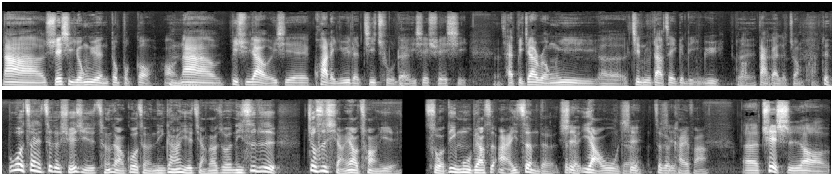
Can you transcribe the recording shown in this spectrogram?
那学习永远都不够哦，嗯那必须要有一些跨领域的基础的一些学习，才比较容易呃进入到这个领域。对哦大概的状况。对。不过在这个学习成长过程，你刚刚也讲到说，你是不是就是想要创业，锁定目标是癌症的这个是药物的这个开发？呃，确实哦，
